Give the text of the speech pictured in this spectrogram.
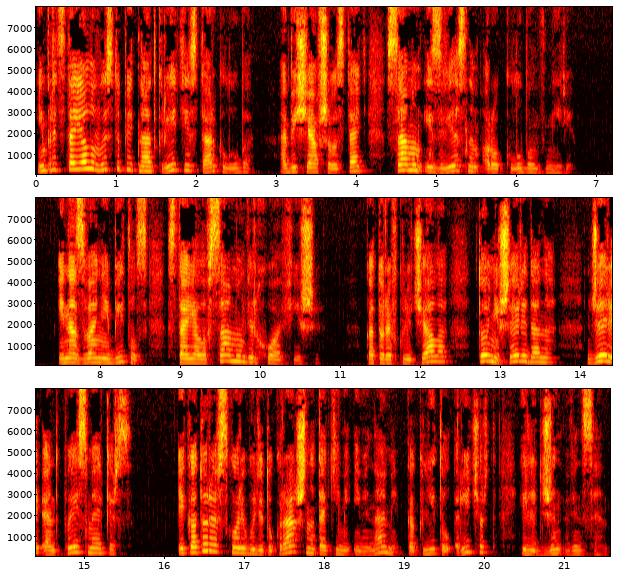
Им предстояло выступить на открытии Стар-клуба, обещавшего стать самым известным рок-клубом в мире и название «Битлз» стояло в самом верху афиши, которая включала Тони Шеридана, Джерри энд Пейсмейкерс, и которая вскоре будет украшена такими именами, как Литл Ричард или Джин Винсент.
